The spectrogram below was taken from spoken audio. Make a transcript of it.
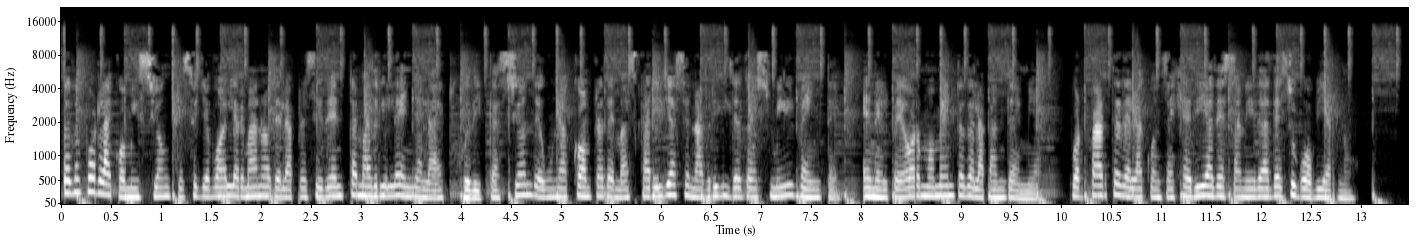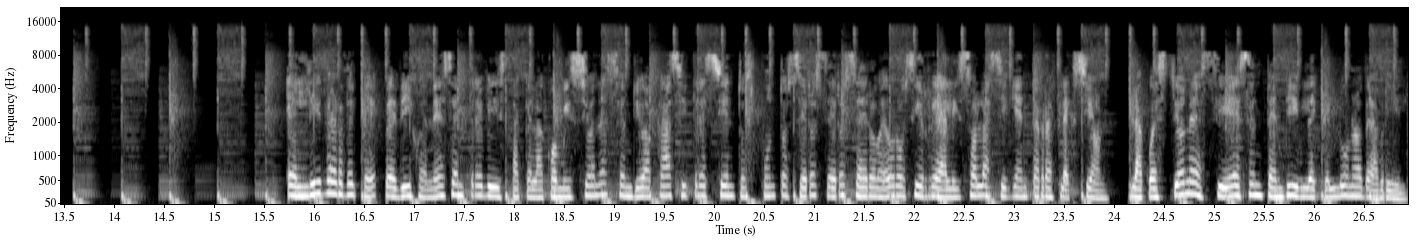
Todo por la comisión que se llevó al hermano de la presidenta madrileña la adjudicación de una compra de mascarillas en abril de 2020, en el peor momento de la pandemia, por parte de la Consejería de Sanidad de su gobierno. El líder del PP dijo en esa entrevista que la comisión ascendió a casi 300.000 euros y realizó la siguiente reflexión, la cuestión es si es entendible que el 1 de abril,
